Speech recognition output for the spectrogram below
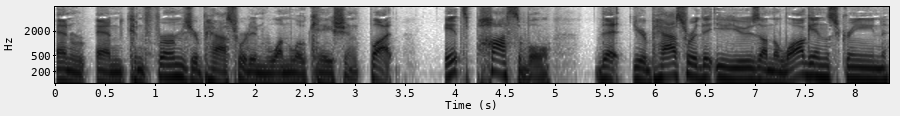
and and confirms your password in one location, but it's possible that your password that you use on the login screen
